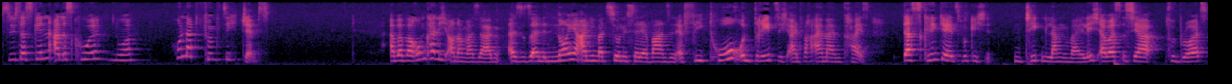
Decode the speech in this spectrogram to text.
süßer Skin, alles cool, nur 150 Gems. Aber warum kann ich auch nochmal sagen? Also seine neue Animation ist ja der Wahnsinn. Er fliegt hoch und dreht sich einfach einmal im Kreis. Das klingt ja jetzt wirklich einen Ticken langweilig, aber es ist ja für Brawls.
